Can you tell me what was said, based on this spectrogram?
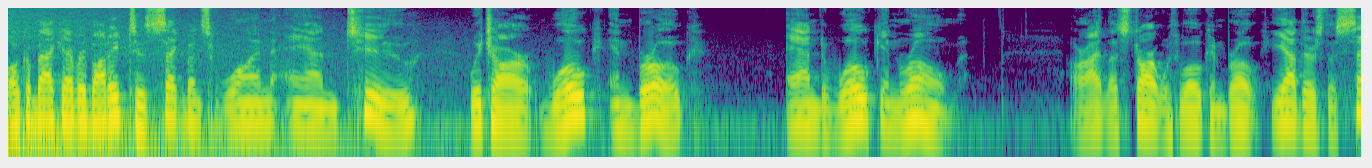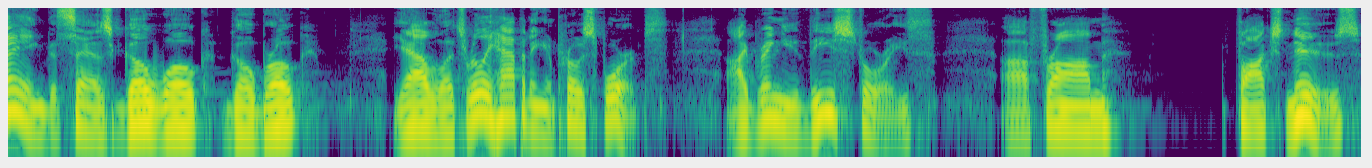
Welcome back, everybody, to segments one and two, which are Woke and Broke and Woke in Rome. All right, let's start with Woke and Broke. Yeah, there's the saying that says, go woke, go broke. Yeah, well, it's really happening in pro sports. I bring you these stories uh, from Fox News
